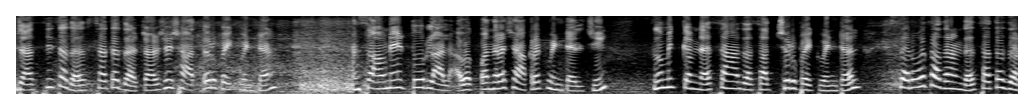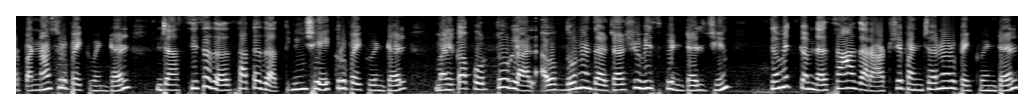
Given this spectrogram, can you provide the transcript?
जास्तीचा दर सात हजार चारशे शहात्तर रुपये क्विंटल सावनेर तूर लाल आवक पंधराशे अकरा क्विंटलची कमीत कमी दर सहा हजार सातशे रुपये क्विंटल. सर्वसाधारण दर सात हजार पन्नास रुपये क्विंटल. जास्तीचा दर सात हजार तीनशे एक रुपये क्विंटल. मलकापूर तूर लाल आवक दोन हजार चारशे वीस क्विंटलची. कमीत कमी दर सहा हजार आठशे पंच्याण्णव रुपये क्विंटल.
